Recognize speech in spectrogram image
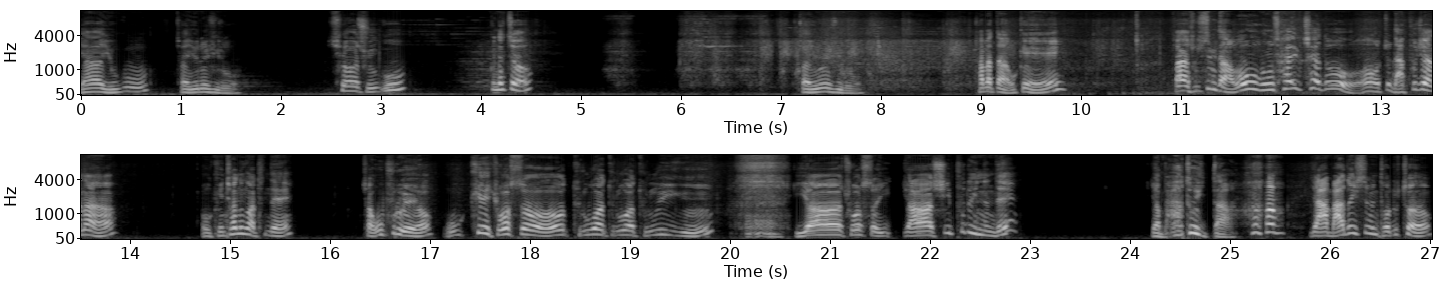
야 요거. 자 이런 식으로. 채워주고 끝났죠? 자 이런 식으로. 잡았다. 오케이. 자 좋습니다. 오 오늘 4일차도 어, 좀 나쁘지 않아. 어, 괜찮은 것 같은데. 자 5%예요. 오케이 좋았어. 들어와 들어와 드루이그. 이야 좋았어. 야 시프도 있는데 야 마도 있다. 야 마도 있으면 더 좋죠.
